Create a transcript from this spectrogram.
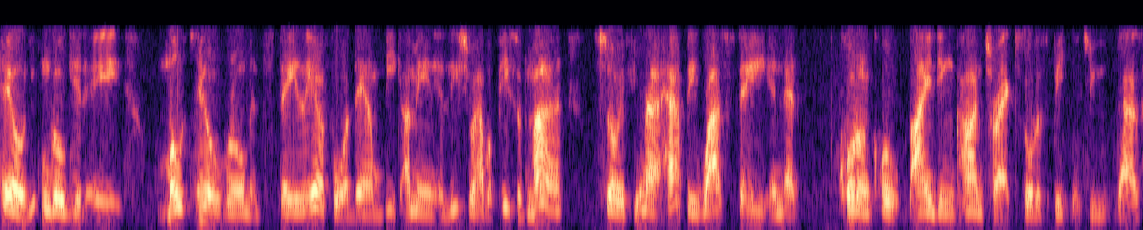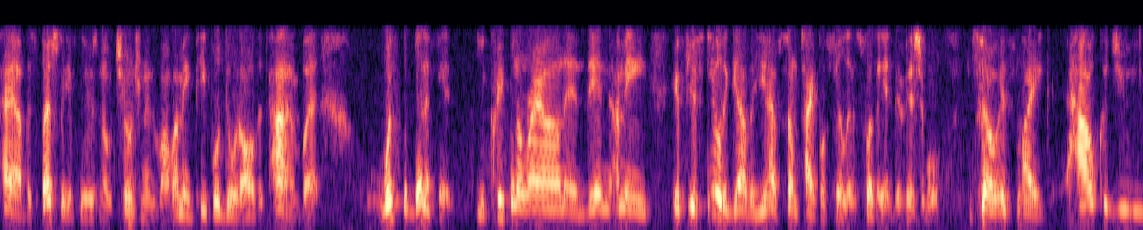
hell, you can go get a motel room and stay there for a damn week. I mean, at least you'll have a peace of mind. So if you're not happy, why stay in that quote unquote binding contract, so to speak, that you guys have, especially if there's no children involved. I mean, people do it all the time, but what's the benefit? You're creeping around, and then, I mean, if you're still together, you have some type of feelings for the individual. So it's like, how could you?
